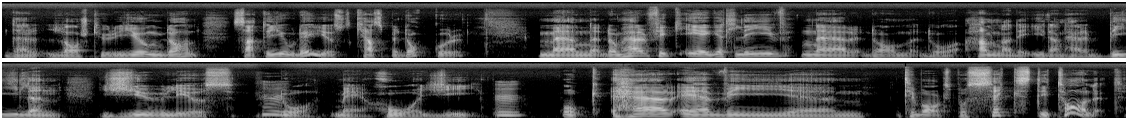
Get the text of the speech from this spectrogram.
där Lars-Ture Ljungdahl satt och gjorde just Kasperdockor. Men de här fick eget liv när de då hamnade i den här bilen Julius, då med HJ. Och här är vi eh, tillbaks på 60-talet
